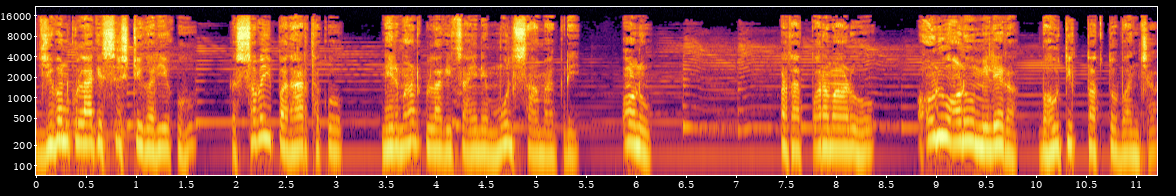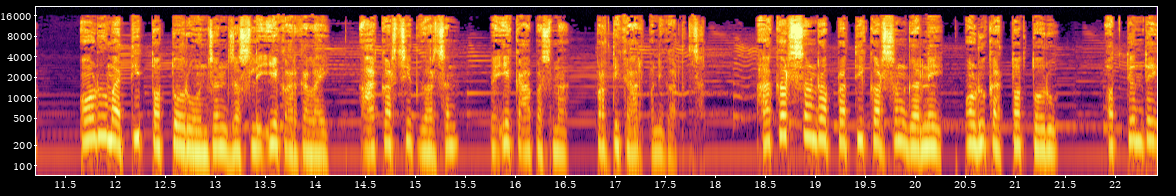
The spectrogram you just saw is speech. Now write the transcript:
जीवनको लागि सृष्टि गरिएको हो र सबै पदार्थको निर्माणको लागि चाहिने मूल सामग्री अणु अर्थात् परमाणु हो। अणु अणु मिलेर भौतिक तत्त्व बन्छ। अणुमा ती तत्त्वहरू हुन्छन् जसले एक अर्कालाई आकर्षित गर्छन् र एक आपसमा प्रतिकार पनि गर्दछन् आकर्षण र प्रतिकर्षण गर्ने अणुका तत्त्वहरू अत्यन्तै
